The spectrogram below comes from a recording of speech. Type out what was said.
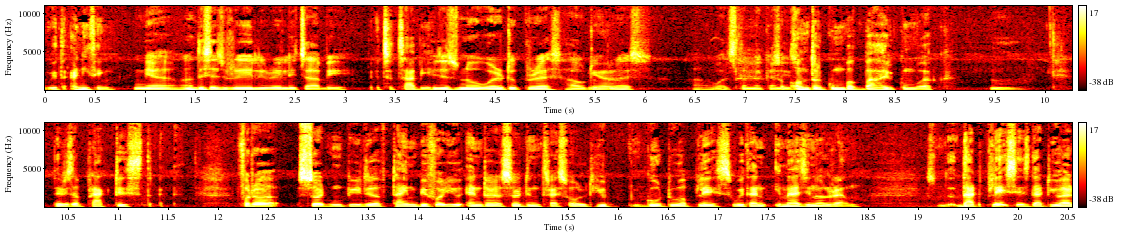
with anything. Yeah, this is really, really chubby. It's a chabi. You just know where to press, how to Yeah. press, what's the So mechanism. antar kumbhak, bahir kumbhak. Mm. there is a practice for a certain period of time before you enter a certain threshold you go to a place with an imaginal realm So that place is that you are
